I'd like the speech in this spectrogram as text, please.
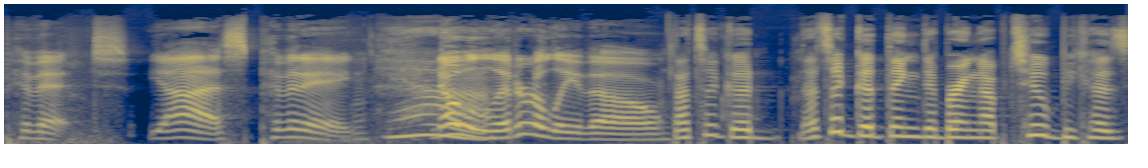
pivot yes pivoting Yeah. no literally though That's a good that's a good thing to bring up too because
